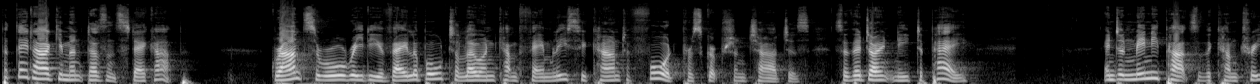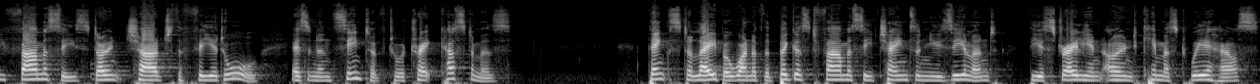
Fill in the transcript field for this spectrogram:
But that argument doesn't stack up. Grants are already available to low income families who can't afford prescription charges, so they don't need to pay. And in many parts of the country, pharmacies don't charge the fee at all as an incentive to attract customers. Thanks to Labour, one of the biggest pharmacy chains in New Zealand, the Australian owned Chemist Warehouse,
